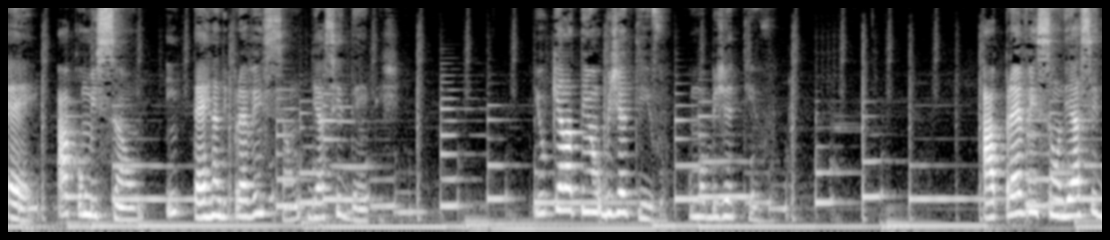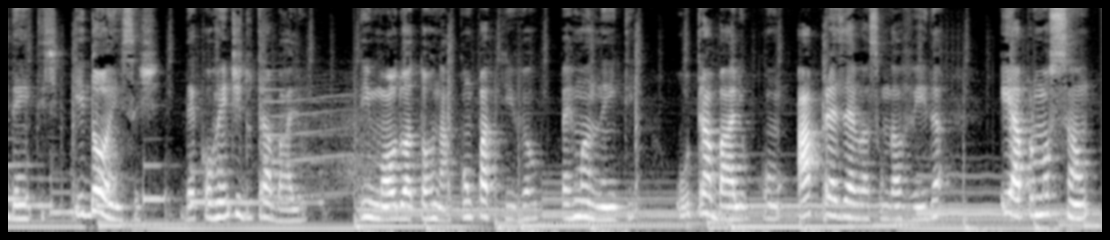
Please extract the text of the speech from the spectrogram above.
É a Comissão Interna de Prevenção de Acidentes e o que ela tem objetivo, como objetivo? A prevenção de acidentes e doenças decorrentes do trabalho, de modo a tornar compatível, permanente o trabalho com a preservação da vida e a promoção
